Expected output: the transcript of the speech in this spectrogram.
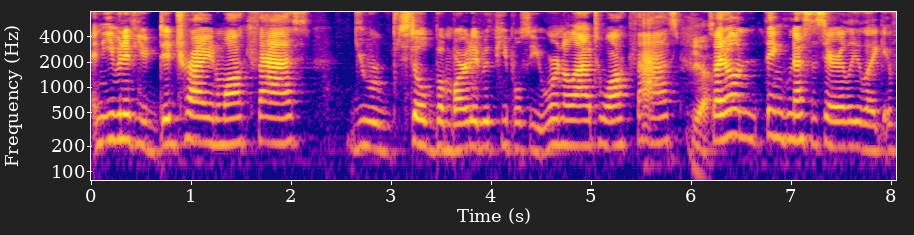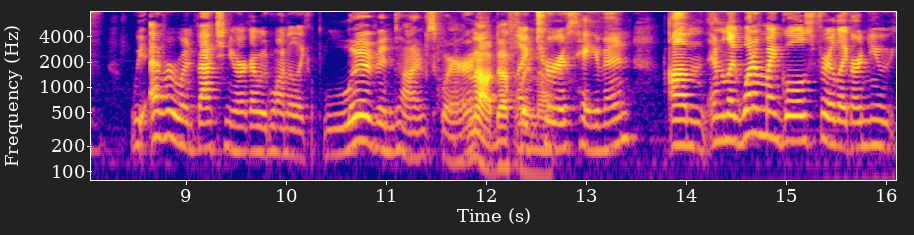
And even if you did try and walk fast, you were still bombarded with people, so you weren't allowed to walk fast. Yeah. So I don't think necessarily like if we ever went back to New York, I would want to like live in Times Square. No, definitely like not. tourist haven. Um, and like one of my goals for like our new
